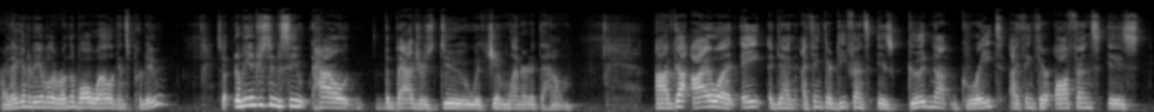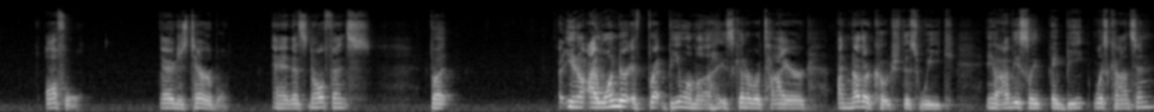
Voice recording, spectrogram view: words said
Are they going to be able to run the ball well against Purdue? So it'll be interesting to see how the Badgers do with Jim Leonhard at the helm. I've got Iowa at eight. Again, I think their defense is good, not great. I think their offense is awful. They're just terrible. And that's no offense, but you know, I wonder if Bret Bielema is going to retire another coach this week. You know, obviously they beat Wisconsin.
